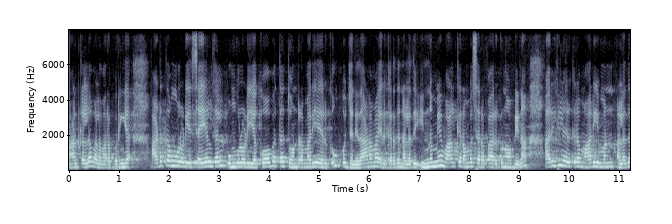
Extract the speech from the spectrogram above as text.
நாட்களில் வளம் வர போகிறீங்க அடுத்தவங்களுடைய செயல்கள் உங்களுடைய உங்களுடைய கோபத்தை தோன்ற மாதிரியே இருக்கும். கொஞ்சம் நிதானமாக இருக்கிறது நல்லது. இன்னுமே வாழ்க்கை ரொம்ப சிறப்பாக இருக்கணும் அப்படின்னா அருகில் இருக்கிற மாரியம்மன் அல்லது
